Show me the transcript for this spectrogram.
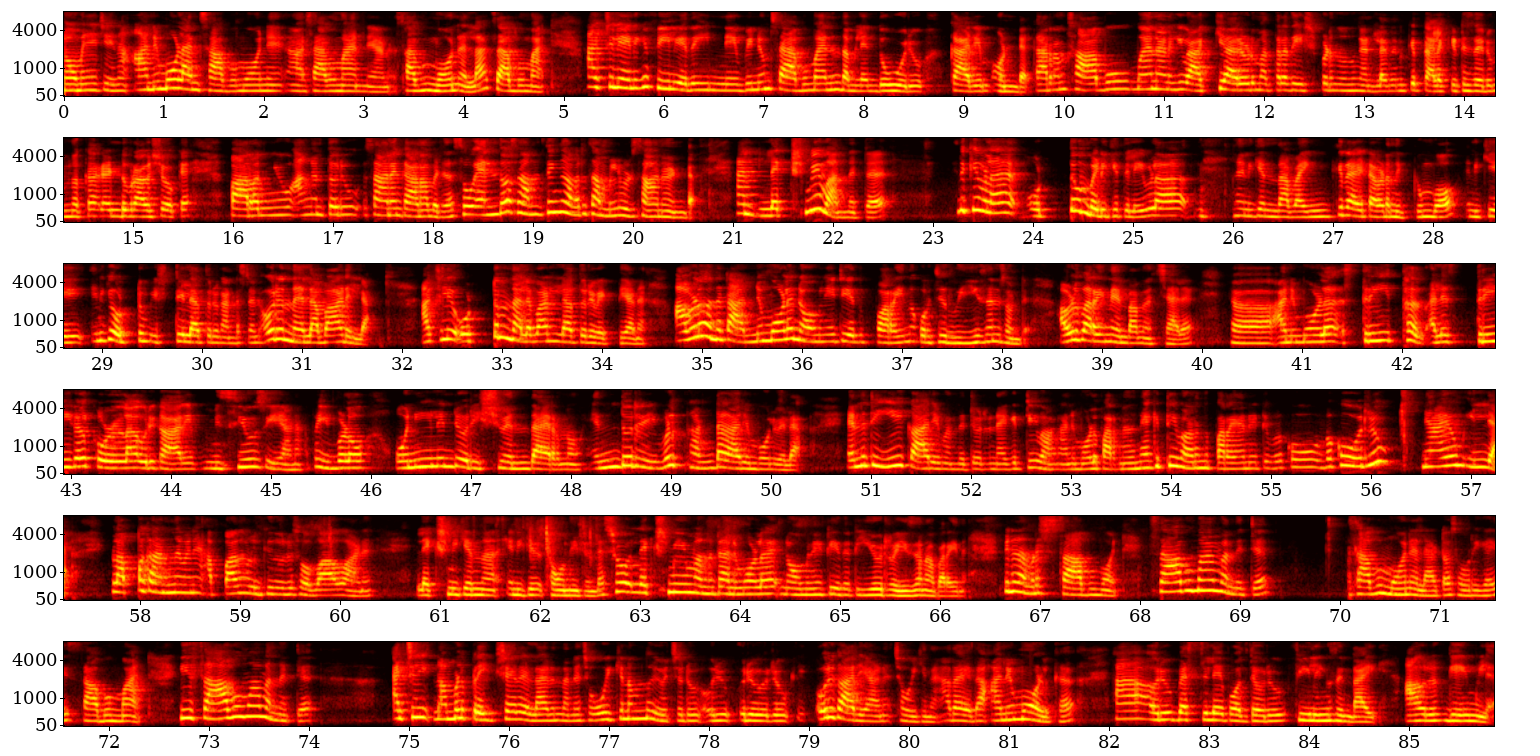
നോമിനേറ്റ് ചെയ്യുന്ന അനുമോൾ ആൻഡ് സാബുമോനെ സാബുമാനെയാണ്. സാബുമോനല്ല സാബുമാൻ. ആക്ച്വലി എനിക്ക് ഫീൽ ചെയ്തത് ഈ നെവിനും സാബുമാനും തമ്മിൽ എന്തോ ഒരു കാര്യം ഉണ്ട്. കാരണം സാബുമാൻ ആണെങ്കിൽ ബാക്കി ആരോടും അത്ര ദേഷ്യപ്പെടുന്നൊന്നും കണ്ടില്ല. നിനക്ക് തലക്കിട്ട് തരും എന്നൊക്കെ രണ്ട് പ്രാവശ്യമൊക്കെ പറഞ്ഞു അങ്ങനത്തെ ഒരു സാധനം കാണാൻ പറ്റില്ല. സോ എന്തോ സംതിങ് അവർ തമ്മിലൊരു സാധനം ഉണ്ട്. ആൻഡ് ലക്ഷ്മി വന്നിട്ട് എനിക്ക് ഇവളെ ഒട്ടും പഠിക്കത്തില്ല. ഇവളെ എനിക്ക് എന്താ ഭയങ്കരമായിട്ട് അവിടെ നിൽക്കുമ്പോൾ എനിക്ക് എനിക്ക് ഒട്ടും ഇഷ്ടമില്ലാത്തൊരു കണ്ടസ്റ്റന്റ് ഒരു നിലപാടില്ല. ആക്ച്വലി ഒട്ടും നിലപാടില്ലാത്തൊരു വ്യക്തിയാണ്. അവൾ വന്നിട്ട് അനുമോളെ നോമിനേറ്റ് ചെയ്ത് പറയുന്ന കുറച്ച് റീസൺസ് ഉണ്ട്. അവൾ പറയുന്നത് എന്താണെന്ന് വെച്ചാൽ അനുമോൾ സ്ത്രീത്വ അല്ലെ സ്ത്രീകൾക്കുള്ള ഒരു കാര്യം മിസ്യൂസ് ചെയ്യാണ്. അപ്പോൾ ഇവളോ ഒനീലിന്റെ ഒരു ഇഷ്യൂ എന്തായിരുന്നു? എന്തൊരു ഇവൾ കണ്ട കാര്യം പോലുമല്ല. എന്നിട്ട് ഈ കാര്യം വന്നിട്ട് ഒരു നെഗറ്റീവാണ് അനുമോൾ പറഞ്ഞത് നെഗറ്റീവാണെന്ന് പറയാനായിട്ട് ഇവർക്ക് ഇവർക്ക് ഒരു ന്യായവും ഇല്ല. ഇപ്പോൾ അപ്പ കാണുന്നവനെ അപ്പാന്ന് വിളിക്കുന്ന ഒരു സ്വഭാവമാണ് ലക്ഷ്മിക്കെന്ന് എനിക്ക് തോന്നിയിട്ടുണ്ട്. സോ ലക്ഷ്മിയും വന്നിട്ട് അനുമോളെ നോമിനേറ്റ് ചെയ്തിട്ട് ഈ ഒരു റീസണാണ് പറയുന്നത്. പിന്നെ നമ്മുടെ സാബുമോൻ സാബുമാൻ വന്നിട്ട് സാബു മോനല്ല കേട്ടോ സോറി ഗൈസ് സാബുമാൻ ഈ സാബുമാൻ വന്നിട്ട് ആക്ച്വലി നമ്മൾ പ്രേക്ഷകർ എല്ലാവരും തന്നെ ചോദിക്കണം എന്ന് ചോദിച്ചൊരു ഒരു ഒരു ഒരു ഒരു കാര്യമാണ് ചോദിക്കുന്നത്. അതായത് അനുമോൾക്ക് ആ ഒരു ബസ്സിലെ പോലത്തെ ഒരു ഫീലിങ്സ് ഉണ്ടായി ആ ഒരു ഗെയിമിൽ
